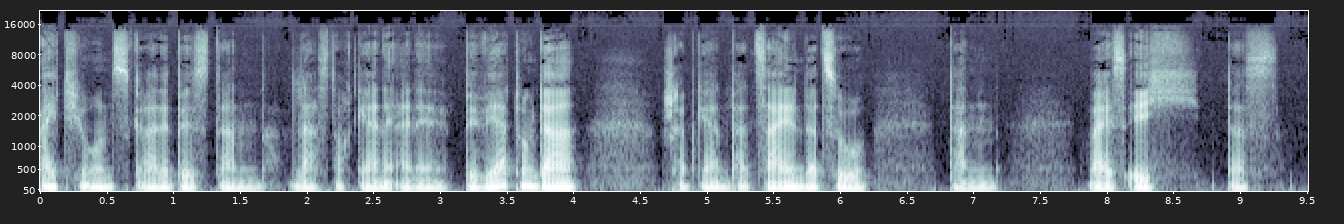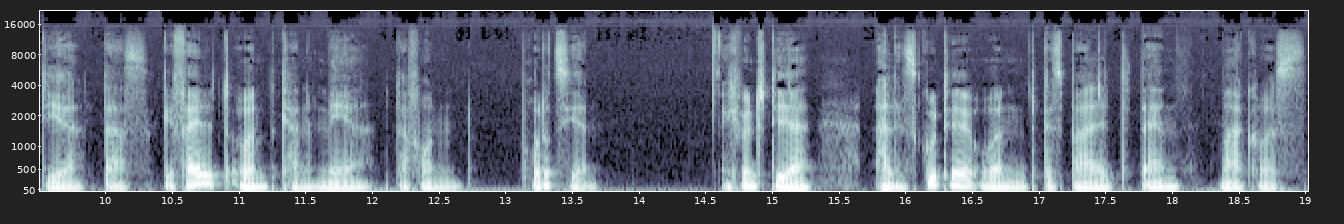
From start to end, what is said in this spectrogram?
iTunes gerade bist, dann lass doch gerne eine Bewertung da. Schreib gerne ein paar Zeilen dazu. Dann weiß ich, dass dir das gefällt und kann mehr davon produzieren. Ich wünsche dir alles Gute und bis bald, dein Markus.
